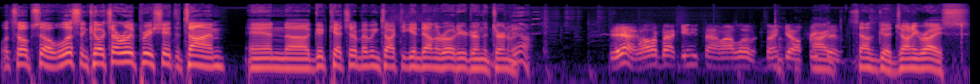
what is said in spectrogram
Let's hope so. Well, listen, Coach, I really appreciate the time and uh, good catching up. Maybe we can talk to you again down the road here during the tournament. Yeah. Yeah, holler back anytime. I love it. Thank y'all. All Appreciate right, it. sounds good. Johnny Rice,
